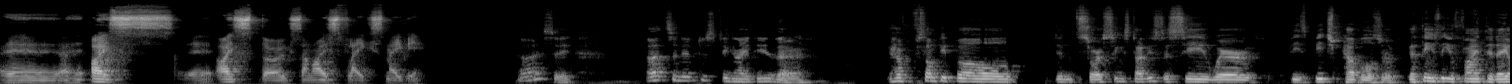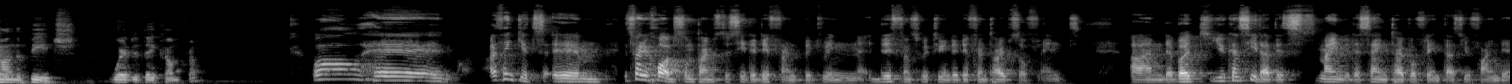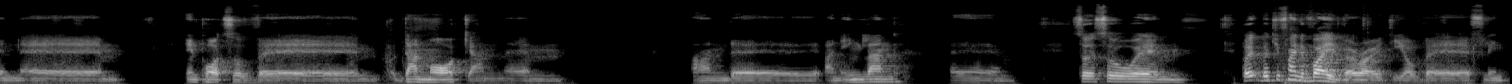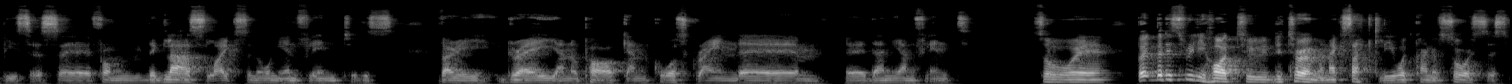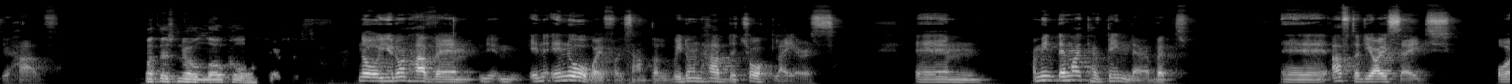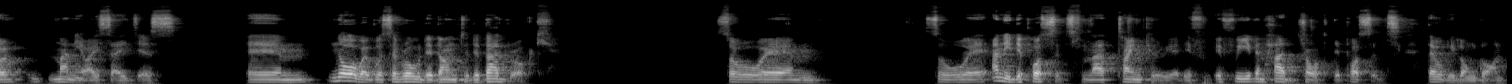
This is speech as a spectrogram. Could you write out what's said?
uh, ice uh, icebergs and ice flakes, maybe. Oh, I see. That's an interesting idea. There, have some people did sourcing studies to see where these beach pebbles or the things that you find today on the beach, where did they come from? Well, uh, I think it's um, it's very hard sometimes to see the difference between difference between the different types of flint, and uh, but you can see that it's mainly the same type of flint as you find in um, in parts of uh, Denmark and um, and uh, and England. Um, so so. Um, but but you find a wide variety of uh, flint pieces uh, from the glass like Senonian flint to this very grey and opaque and coarse-grained um, uh, flint. So, uh, but but it's really hard to determine exactly what kind of sources you have. But there's no local sources. No, you don't have um, in in Norway, for example, we don't have the chalk layers. Um, I mean, they might have been there, but uh, after the ice age or many ice ages, um, Norway was eroded down to the bedrock. So, um, so uh, any deposits from that time period, if if we even had chalk deposits, they would be long gone.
